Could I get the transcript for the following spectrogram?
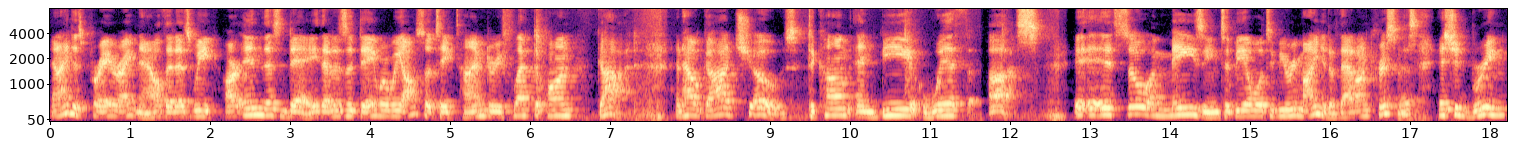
And I just pray right now that as we are in this day, that is a day where we also take time to reflect upon God and how God chose to come and be with us. It's so amazing to be able to be reminded of that on Christmas. It should bring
